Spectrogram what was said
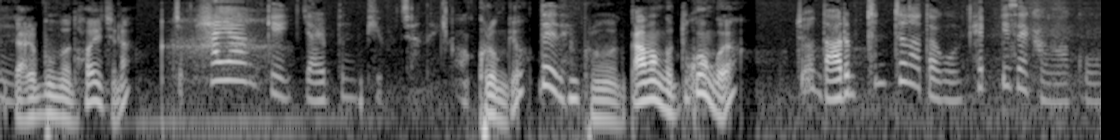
네. 얇으면 허해지나? 좀 하얗게 얇은 피부잖아요. 아, 그런겨? 네네. 그러면 까만 건 두꺼운 거야? 좀 나름 튼튼하다고 햇빛에 강하고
